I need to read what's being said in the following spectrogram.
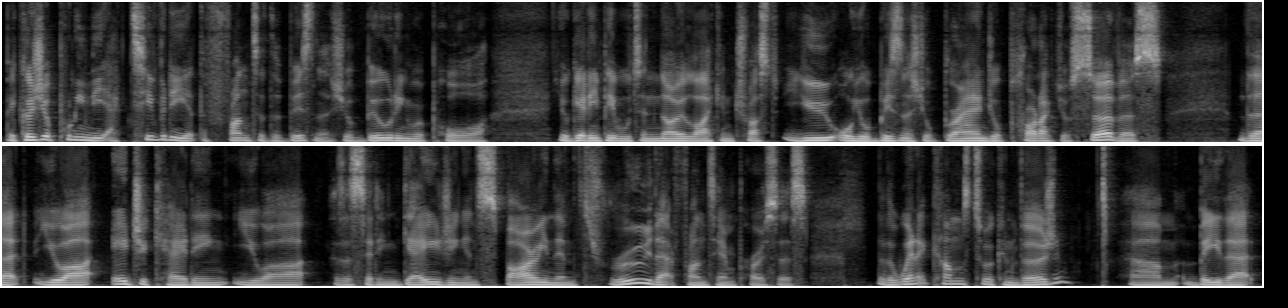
because you're putting the activity at the front of the business. You're building rapport, you're getting people to know, like, and trust you or your business, your brand, your product, your service. That you are educating, you are, as I said, engaging, inspiring them through that front end process. That when it comes to a conversion, um, be that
